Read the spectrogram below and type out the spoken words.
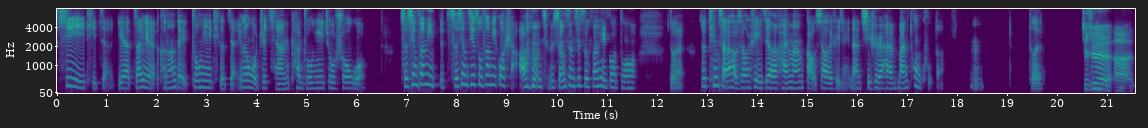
西医体检，也咱也可能得中医体个检，因为我之前看中医就说我。雌性分泌，雌性激素分泌过少，雄性激素分泌过多，对，就听起来好像是一件还蛮搞笑的事情，但其实还蛮痛苦的，嗯，对，就是呃，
